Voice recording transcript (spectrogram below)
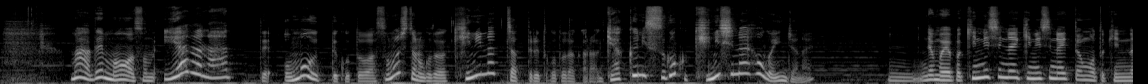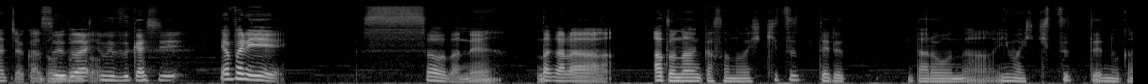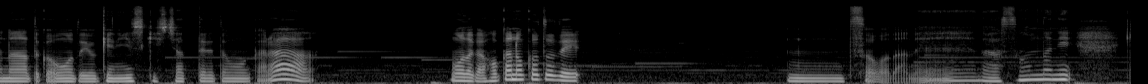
まあでもその嫌だなって思うってことはその人のことが気になっちゃってるってことだから逆にすごく気にしない方がいいんじゃない？うんでもやっぱ気にしない気にしないって思うと気になっちゃうからどんどんと。難しい。やっぱりそうだね。だからあとなんかその引きつってるだろうな。今引きつってんのかなとか思うと余計に意識しちゃってると思うから。もうだから他のことでうーんそうだね。だからそんなに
